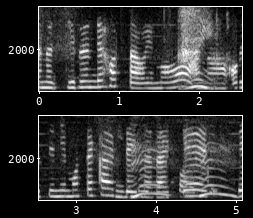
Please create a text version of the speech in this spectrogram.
あの自分で掘ったお芋を、はいあのお家に持って帰っていただいて、うんで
